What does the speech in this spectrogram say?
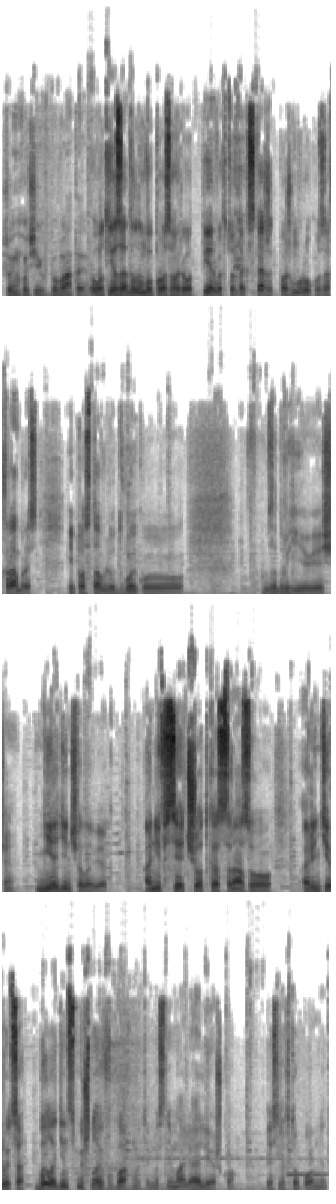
що він хоче їх вбивати. Вот я задал им вопрос, говорю, вот первый, кто так скажет, пожму руку за храбрость и поставлю двойку за другие вещи. Ни один человек. Они все четко сразу ориентируются. Был один смешной в Бахмуте, мы снимали Олежку, если кто помнит.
